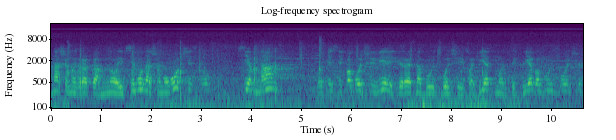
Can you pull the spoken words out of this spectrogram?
нашим игрокам, но и всему нашему обществу, всем нам. Вот если побольше верить, вероятно, будет больше и побед, может и хлеба будет больше.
